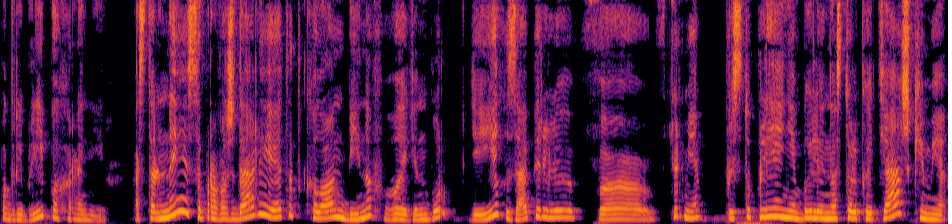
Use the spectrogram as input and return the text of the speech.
Погребли, похоронив. Остальные сопровождали этот клан Бинов в Эдинбург, где их заперли в, в тюрьме. Преступления были настолько тяжкими,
